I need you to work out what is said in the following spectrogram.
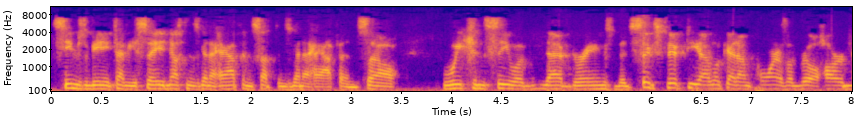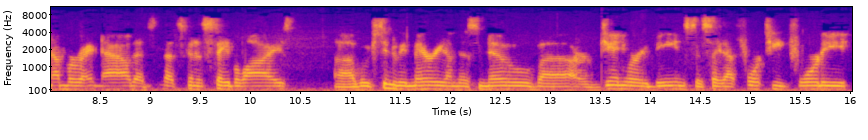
seems to be anytime you say nothing's going to happen, something's going to happen. So we can see what that brings. But 650, I look at on corn as a real hard number right now. That's that's going to stabilize. Uh, we seem to be married on this Nove uh, or January beans to say that 1440.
